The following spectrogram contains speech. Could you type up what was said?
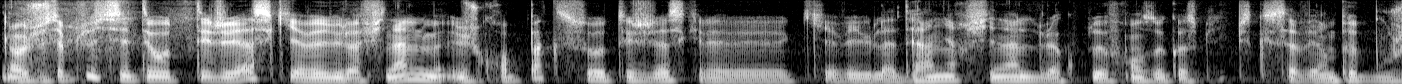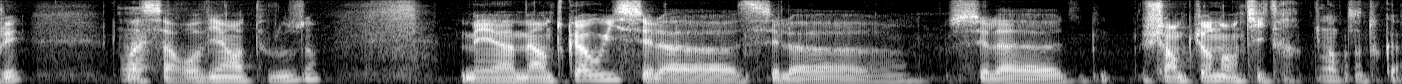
Alors, je sais plus si c'était au TGS qui avait eu la finale, mais je crois pas que c'est au TGS qui avait, qui avait eu la dernière finale de la Coupe de France de cosplay, puisque ça avait un peu bougé. Là, Ouais. ça revient à Toulouse. Mais, euh, mais en tout cas, oui, c'est la, c'est la, c'est la championne en titre, En tout cas.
